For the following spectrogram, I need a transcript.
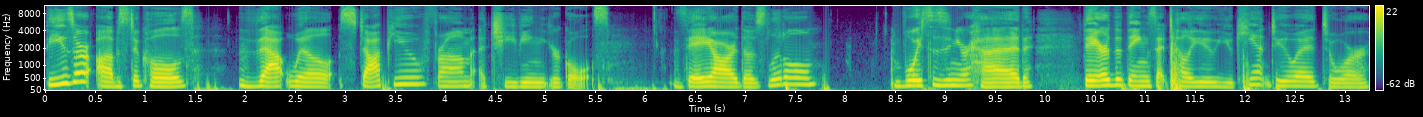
These are obstacles that will stop you from achieving your goals. They are those little voices in your head. They are the things that tell you you can't do it or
